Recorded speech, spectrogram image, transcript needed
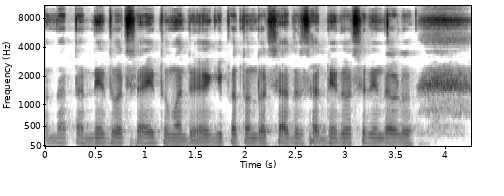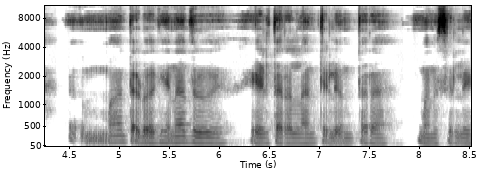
ಒಂದು ಹತ್ತು, ಹದಿನೈದು ವರ್ಷ ಆಯಿತು. ಮದುವೆಯಾಗಿ ಇಪ್ಪತ್ತೊಂದು ವರ್ಷ ಆದರೂ ಸಹ ಹದಿನೈದು ವರ್ಷದಿಂದ ಅವಳು ಮಾತಾಡುವಾಗ ಏನಾದರೂ ಹೇಳ್ತಾರಲ್ಲ ಅಂತೇಳಿ ಒಂಥರ ಮನಸ್ಸಲ್ಲಿ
